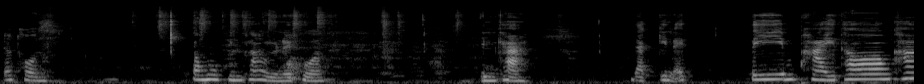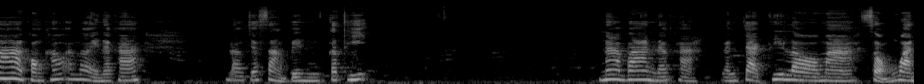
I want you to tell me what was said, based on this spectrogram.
เจ้าทน ต้องมูกกินข้าวอยู่ในครัว กินค่ะ อยากกินไอตีมไผ่ทองค่ะ ของเขาวอร่อยนะคะ เราจะสั่งเป็นกะทิ หน้าบ้านแล้วค่ะ หลังจากที่รอมาสองวัน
